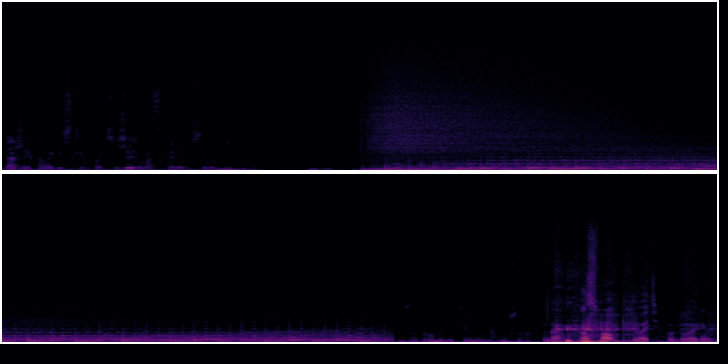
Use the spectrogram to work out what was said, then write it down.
Э, Даже экологических платежей у вас, скорее всего, не будет. Мы затронули тему мусора. Да, про свалки давайте поговорим.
